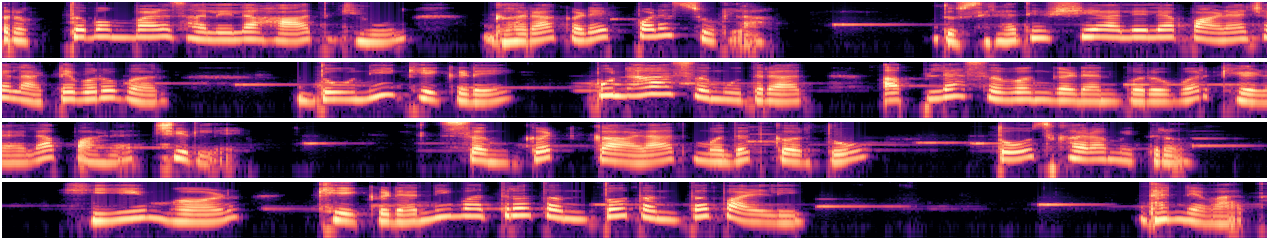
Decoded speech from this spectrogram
रक्तबंबाळ झालेला हात घेऊन घराकडे पळत सुटला. दुसऱ्या दिवशी आलेल्या पाण्याच्या लाटेबरोबर दोन्ही खेकडे पुन्हा समुद्रात आपल्या सवंगड्यांबरोबर खेळायला पाण्यात चिरले. संकट काळात मदत करतो तोच खरा मित्र. ही म्हण खेकड्यांनी मात्र तंतोतंत पाळली. धन्यवाद.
